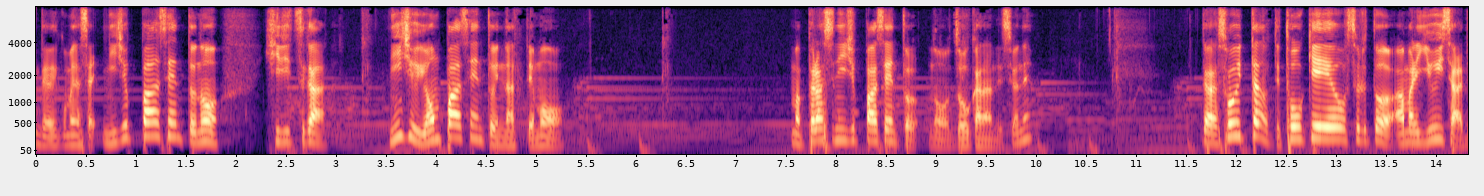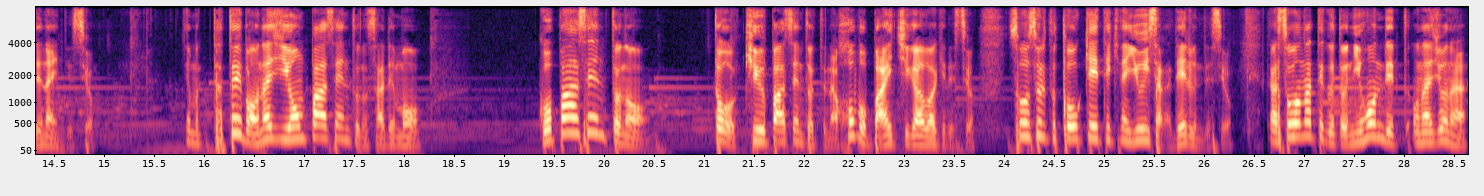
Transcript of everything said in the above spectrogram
でごめんなさい20%の比率が24%になってもまあプラス20%の増加なんですよね。だからそういったのって統計をするとあまり有意差は出ないんですよ。でも例えば同じ4%の差でも5%のと9%っていうのはほぼ倍違うわけですよ。そうすると統計的な優位差が出るんですよ。だからそうなってくると日本で同じような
